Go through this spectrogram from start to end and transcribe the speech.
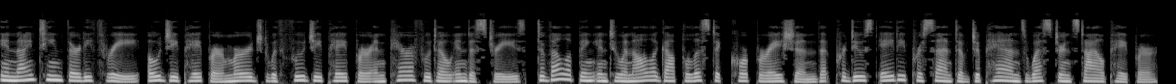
In 1933, Oji Paper merged with Fuji Paper and Karafuto Industries, developing into an oligopolistic corporation that produced 80% of Japan's Western-style paper.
